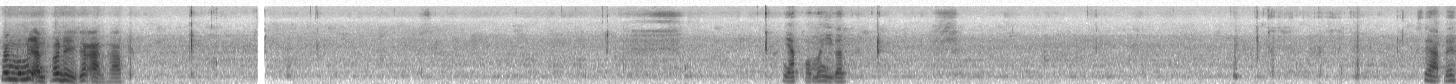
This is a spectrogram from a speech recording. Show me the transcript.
มันมันมีอันพอดีจักอันครับยับขอมาอีกก่อนแซ่บเลย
